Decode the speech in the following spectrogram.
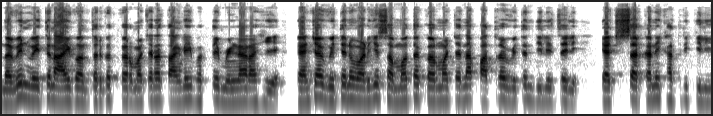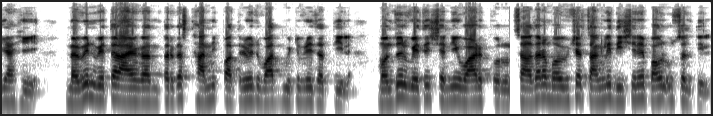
नवीन वेतन आयोग अंतर्गत कर्मचाऱ्यांना चांगले भत्ते मिळणार आहे. त्यांच्या वेतनवाढीचे संमत कर्मचाऱ्यांना पात्र वेतन दिले जाईल याची सरकारने खात्री केली आहे. नवीन वेतन आयोगाअंतर्गत स्थानिक पातळीवर वाद मिटवले जातील. मंजूर वेतन श्रेणी वाढ करून साधारण भविष्यात चांगली दिशेने पाऊल उचलतील.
